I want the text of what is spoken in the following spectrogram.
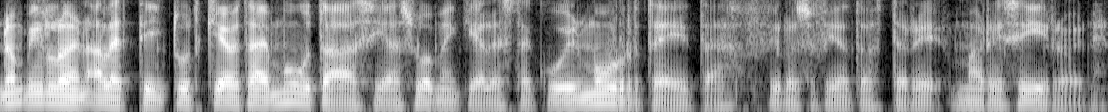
No milloin alettiin tutkia jotain muuta asiaa suomen kielestä kuin murteita, filosofiatohtori Mari Siiroinen?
